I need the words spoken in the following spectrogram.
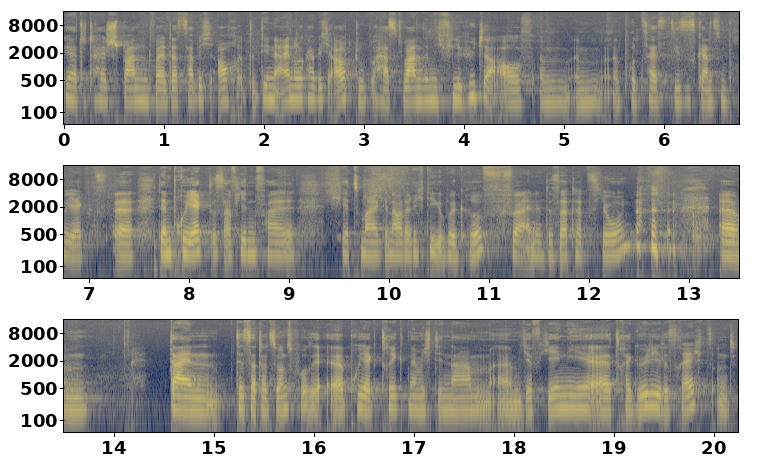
Ja, total spannend, weil das habe ich auch, den Eindruck habe ich auch, du hast wahnsinnig viele Hüte auf im, im äh, Prozess dieses ganzen Projekts. Äh, denn Projekt ist auf jeden Fall jetzt mal genau der richtige Begriff für eine Dissertation. ähm, dein Dissertationsprojekt trägt nämlich den Namen ähm, Jewgeni, äh, Tragödie des Rechts und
